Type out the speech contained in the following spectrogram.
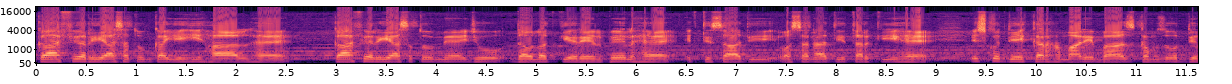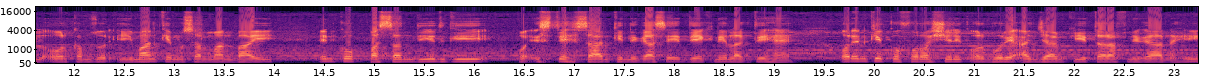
کافی ریاستوں کا یہی حال ہے۔ کافی ریاستوں میں جو دولت کی ریل پیل ہے، اقتصادی و صنعتی ترقی ہے، اس کو دیکھ کر ہمارے بعض کمزور دل اور کمزور ایمان کے مسلمان بھائی ان کو پسندیدگی و استحسان کی نگاہ سے دیکھنے لگتے ہیں اور ان کے کفر و شرک اور برے انجام کی طرف نگاہ نہیں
